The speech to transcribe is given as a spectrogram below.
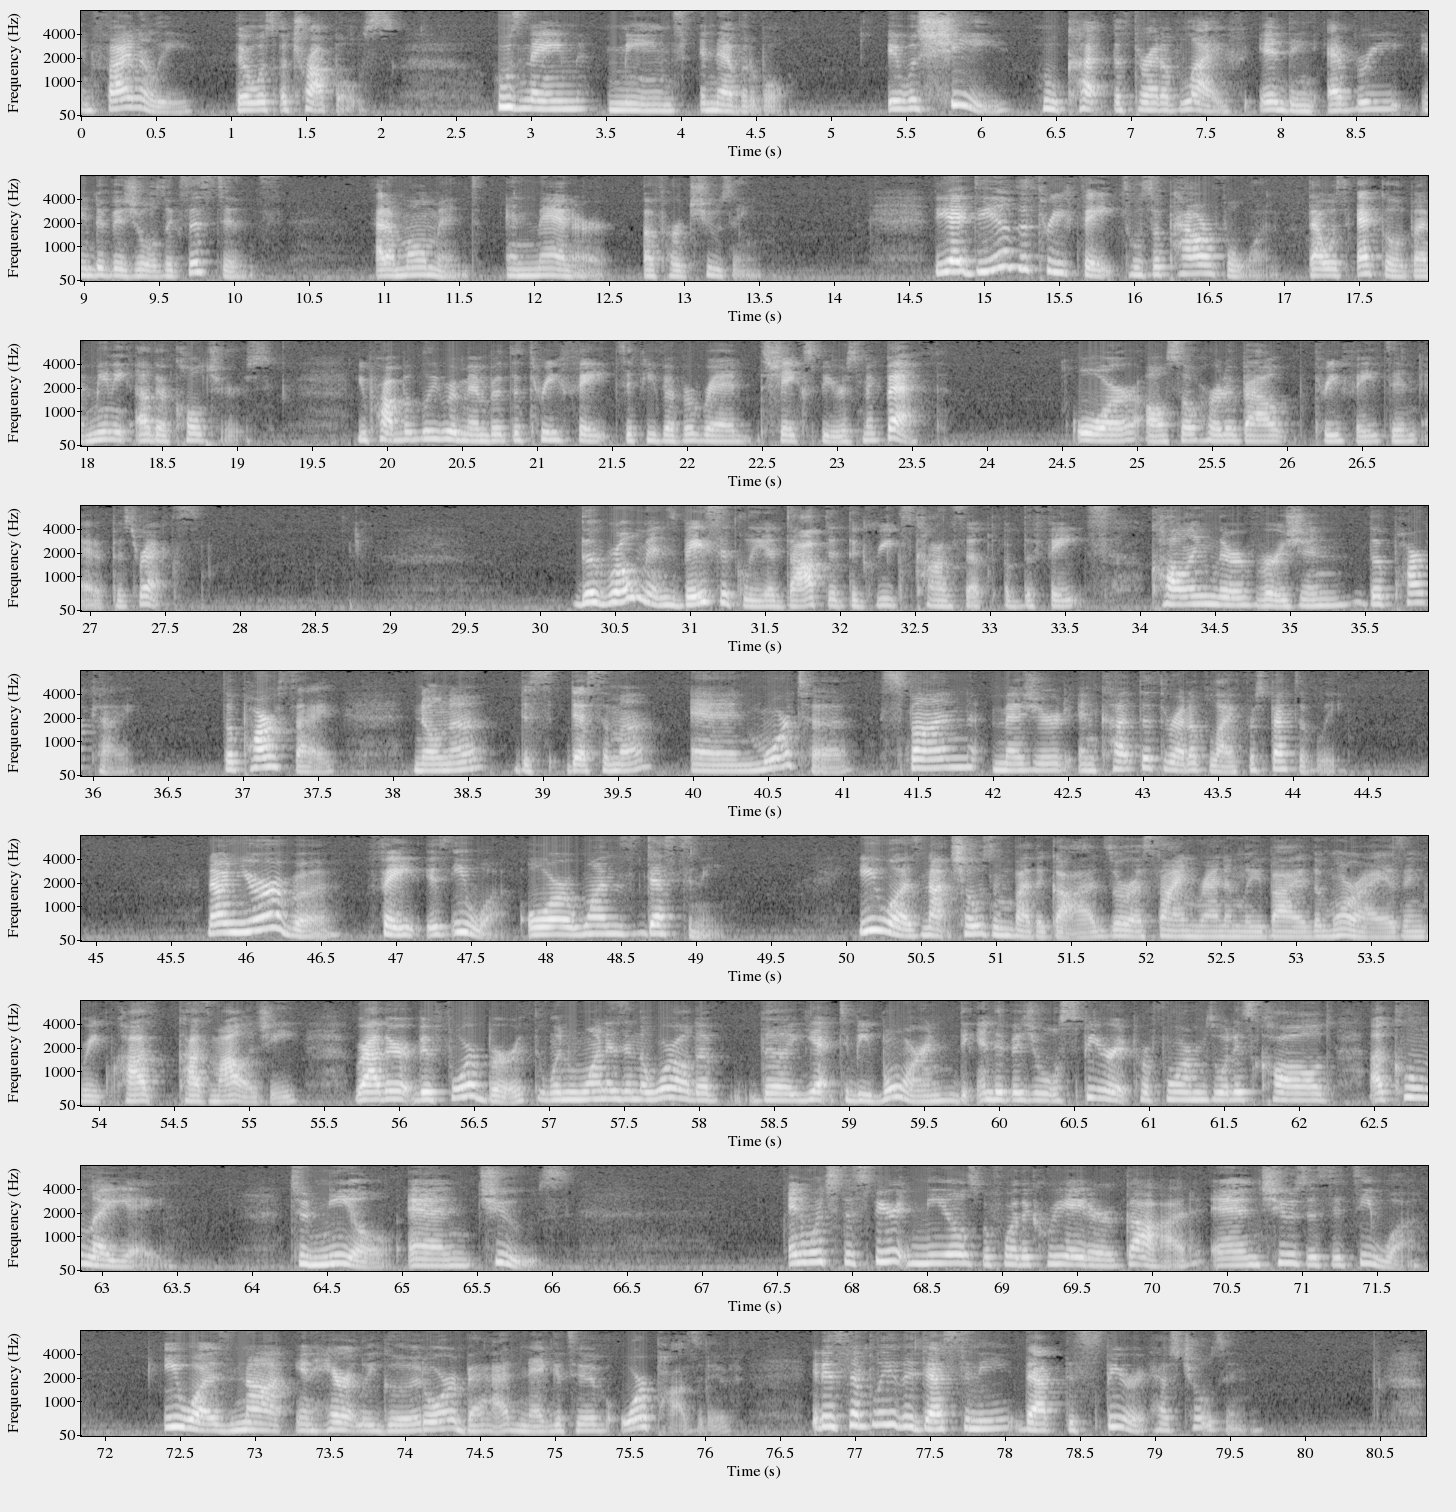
And finally, there was Atropos, whose name means inevitable. It was she who cut the thread of life, ending every individual's existence at a moment and manner of her choosing. The idea of the three fates was a powerful one that was echoed by many other cultures. You probably remember the three fates if you've ever read Shakespeare's Macbeth, or also heard about three fates in Oedipus Rex. The Romans basically adopted the Greeks' concept of the fates, calling their version the Parcae. The Parcae, Nona, Decima, and Morta, spun, measured, and cut the thread of life respectively. Now in Yoruba, fate is Iwa, or one's destiny. Iwa is not chosen by the gods or assigned randomly by the Moirai as in Greek cos- cosmology, Rather, before birth, when one is in the world of the yet to be born, the individual spirit performs what is called a kunleye, to kneel and choose, in which the spirit kneels before the Creator God and chooses its Iwa. Iwa is not inherently good or bad, negative or positive. It is simply the destiny that the spirit has chosen.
